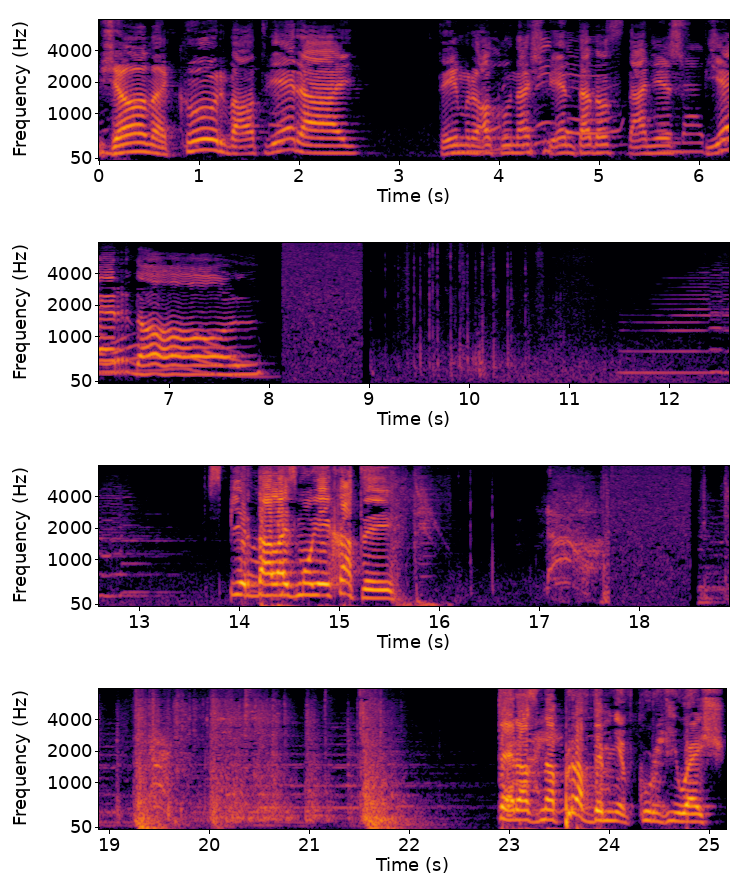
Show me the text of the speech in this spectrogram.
Ziomek, kurwa, otwieraj! W tym roku na święta dostaniesz pierdol! Spierdalaj z mojej chaty! Teraz naprawdę mnie wkurwiłeś!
